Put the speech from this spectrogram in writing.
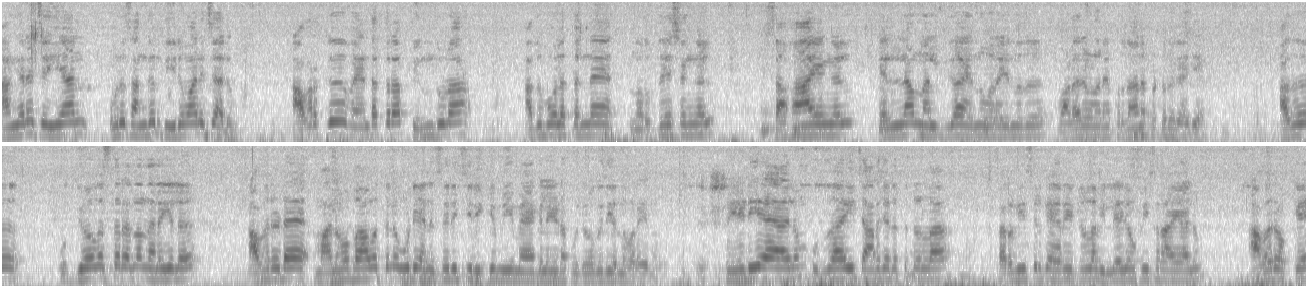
അങ്ങനെ ചെയ്യാൻ ഒരു സംഘം തീരുമാനിച്ചാലും അവർക്ക് വേണ്ടത്ര പിന്തുണ അതുപോലെ തന്നെ നിർദ്ദേശങ്ങൾ സഹായങ്ങൾ എല്ലാം നൽകുക എന്ന് പറയുന്നത് വളരെ വളരെ പ്രധാനപ്പെട്ട ഒരു കാര്യമാണ്. അത് ഉദ്യോഗസ്ഥർ എന്ന നിലയിൽ അവരുടെ മനോഭാവത്തിന് കൂടി അനുസരിച്ചിരിക്കും ഈ മേഖലയുടെ പുരോഗതി എന്ന് പറയുന്നത്. പി ഡി ആയാലും പുതുതായി ചാർജ് എടുത്തിട്ടുള്ള സർവീസിൽ കയറിയിട്ടുള്ള വില്ലേജ് ഓഫീസർ ആയാലും അവരൊക്കെ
